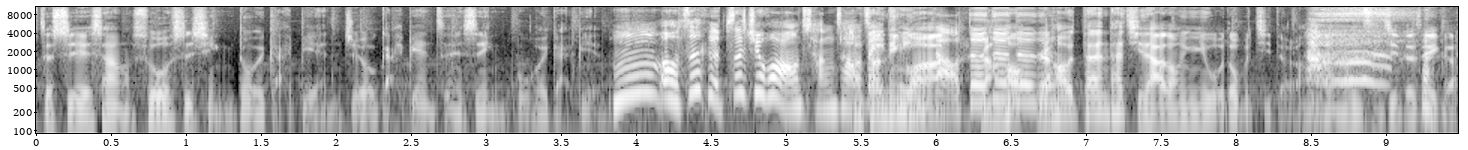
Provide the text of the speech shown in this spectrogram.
这世界上所有事情都会改变，只有改变这件事情不会改变。”嗯，哦，这个这句话好像常常被听到，啊、对对对，对。然后，但是他其他东西我都不记得了，好像只记得这个。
